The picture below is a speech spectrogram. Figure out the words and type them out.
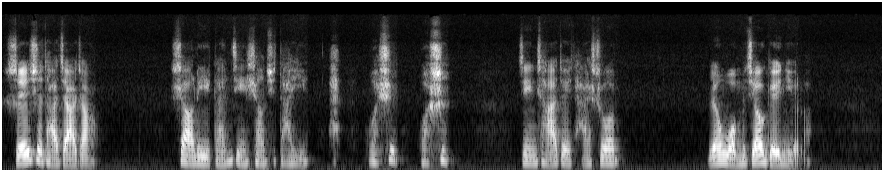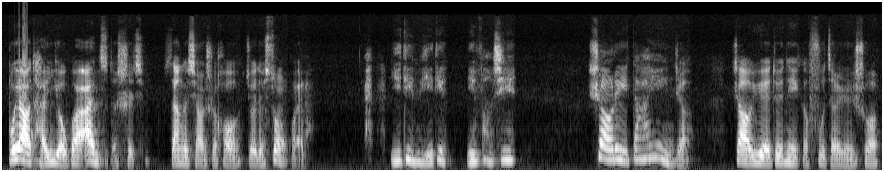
谁是他家长？”邵丽赶紧上去答应：“哎，我是，我是。”警察对他说：“人我们交给你了。”不要谈有关案子的事情，三个小时后就得送回来。一定一定，您放心。邵丽答应着。赵月对那个负责人说：“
